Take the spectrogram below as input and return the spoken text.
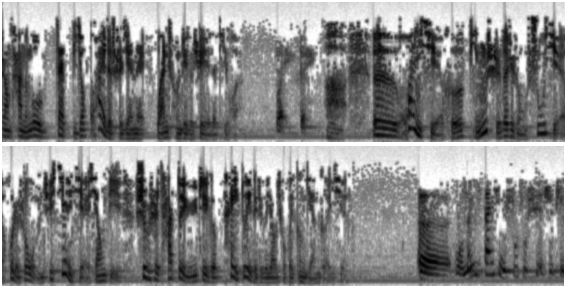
让他能够在比较快的时间内完成这个血液的替换。对对啊，呃，换血和平时的这种输血或者说我们去献血相比，是不是他对于这个配对的这个要求会更严格一些？呃，我们一般性输注血制品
